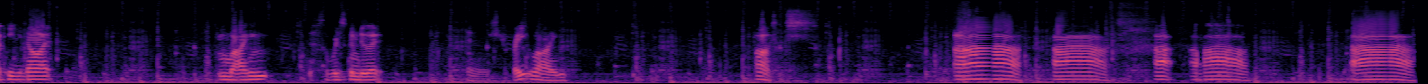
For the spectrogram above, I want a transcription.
okay, you know what? I'm lying. So we're just gonna do it. in a straight line. Oh, ah, ah, ah, ah, ah,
